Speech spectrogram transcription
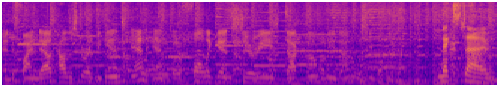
And to find out how the story begins and end, go to fallagainseries.com. Tony and Donna will see you both next time. Next time.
